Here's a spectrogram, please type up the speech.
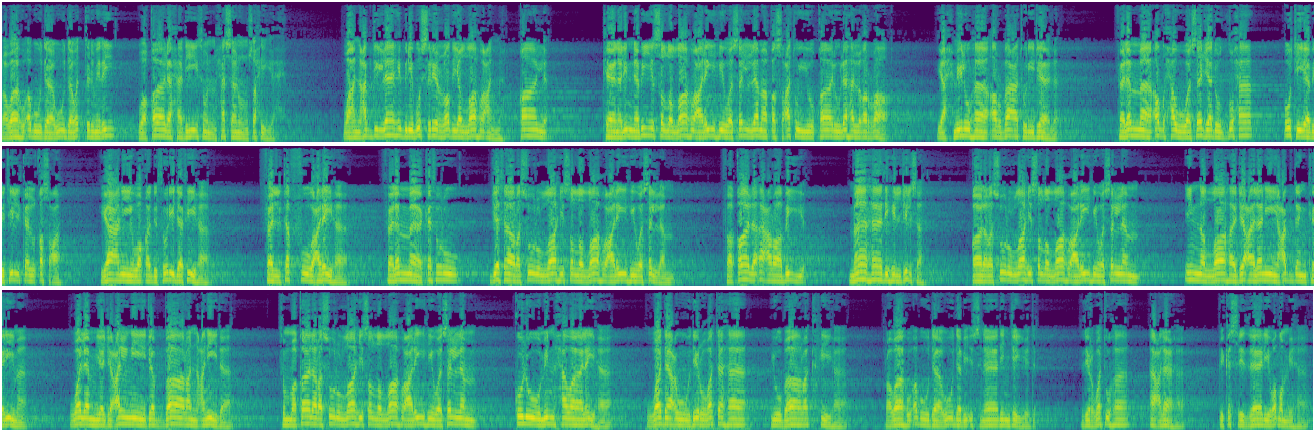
رواه أبو داود والترمذي وقال حديث حسن صحيح. وعن عبد الله بن بسر رضي الله عنه قال كان للنبي صلى الله عليه وسلم قصعة يقال لها الغراء يحملها أربعة رجال. فلما أضحوا وسجدوا الضحى أتي بتلك القصعة يعني وقد ثرد فيها فالتفوا عليها. فلما كثروا جثى رسول الله صلى الله عليه وسلم فقال أعرابي ما هذه الجلسة؟ قال رسول الله صلى الله عليه وسلم إن الله جعلني عبدا كريما ولم يجعلني جبارا عنيدا. ثم قال رسول الله صلى الله عليه وسلم كلوا من حواليها ودعوا ذروتها يبارك فيها. رواه أبو داود بإسناد جيد. ذروتها أعلاها بكسر الذال وضمها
